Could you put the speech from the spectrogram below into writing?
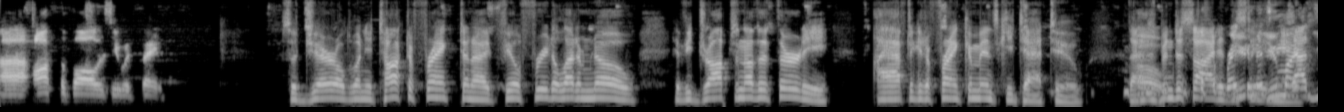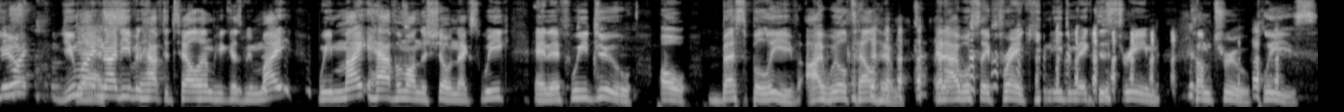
uh, off the ball as you would think. So, Gerald, when you talk to Frank tonight, feel free to let him know if he drops another 30, I have to get a Frank Kaminsky tattoo. That oh. has been decided. you, you might, you, you yes. might not even have to tell him because we might we might have him on the show next week, and if we do, oh, best believe I will tell him, and I will say, Frank, you need to make this dream come true, please.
